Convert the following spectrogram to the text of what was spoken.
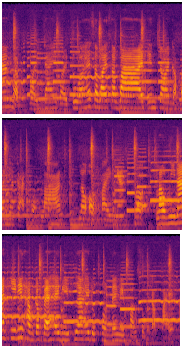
นั่งแบบปล่อยใจปล่อยตัวให้สบายสบายเอนจอยกับบรรยากาศของร้าน เราออกไปเนี้ยก็เรามีหน้าที่ที่ทำกาแฟให้ดีเพื่อให้ทุกคนได้มีความสุขกลับไปค่ะ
